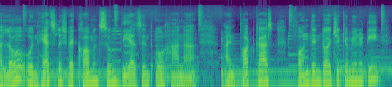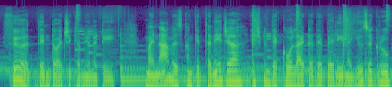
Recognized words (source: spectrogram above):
Hallo und herzlich willkommen zum Wir sind Ohana, ein Podcast von den Deutsche Community für den Deutsche Community. Mein Name ist Ankit Taneja, ich bin der Co-Leiter der Berliner User Group,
